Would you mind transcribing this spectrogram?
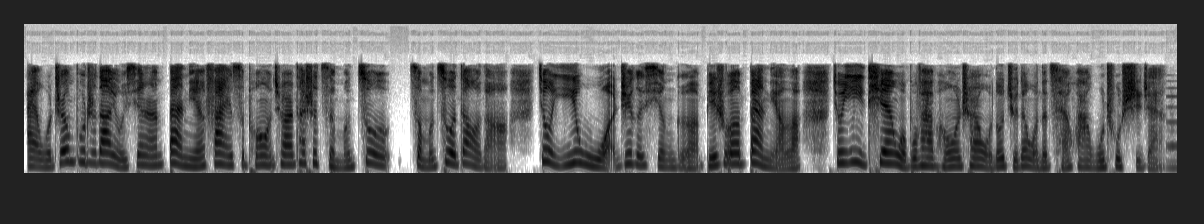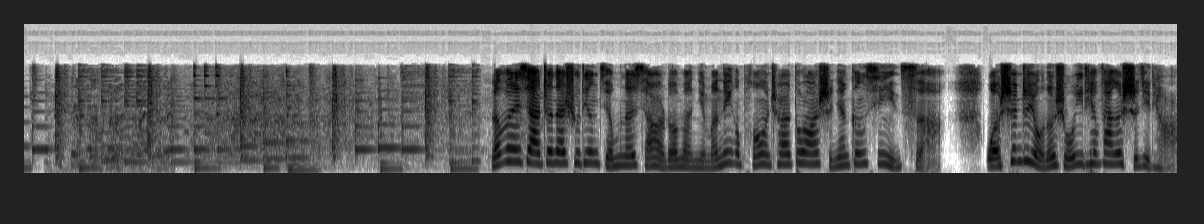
哎，我真不知道有些人半年发一次朋友圈，他是怎么做怎么做到的啊？就以我这个性格，别说半年了，就一天我不发朋友圈，我都觉得我的才华无处施展。来问一下正在收听节目的小耳朵们，你们那个朋友圈多长时间更新一次啊？我甚至有的时候一天发个十几条。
